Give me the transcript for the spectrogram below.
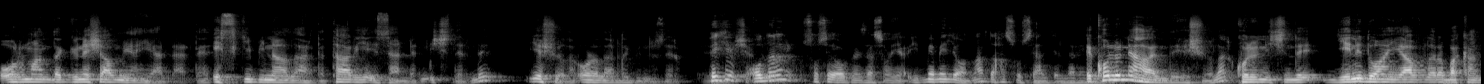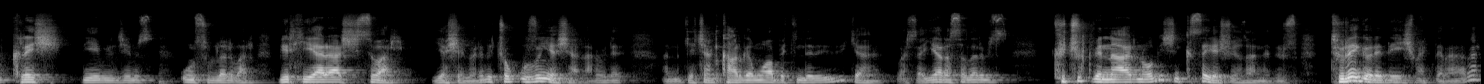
ormanda güneş almayan yerlerde, eski binalarda, tarihi eserlerin içlerinde yaşıyorlar. Oralarda gündüzleri. Peki yaşarlar. onların sosyal organizasyonu, memeli onlar daha sosyaldirler. E, koloni halinde yaşıyorlar. Koloni içinde yeni doğan yavrulara bakan kreş diyebileceğimiz unsurları var. Bir hiyerarşisi var yaşa göre ve çok uzun yaşarlar. Öyle hani geçen karga muhabbetinde de dedik ya mesela yarasaları biz küçük ve narin olduğu için kısa yaşıyor zannediyoruz. Türe göre değişmekle beraber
